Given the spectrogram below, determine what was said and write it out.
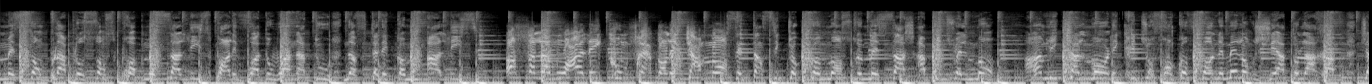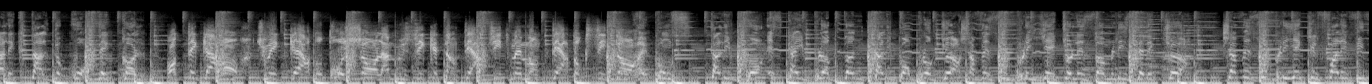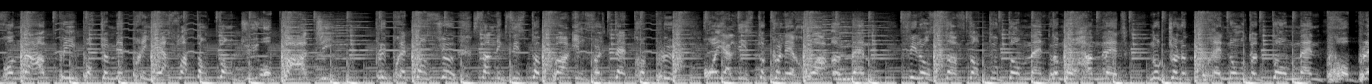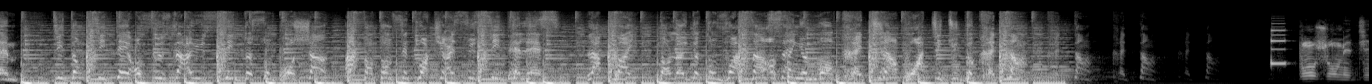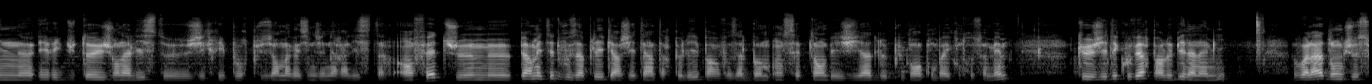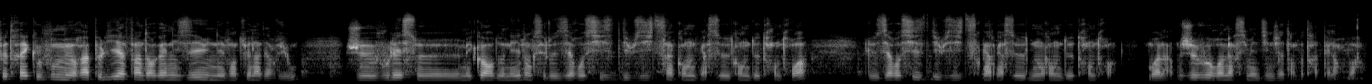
mes semblables au sens propre me salissent Par les voix de Wanadu, neuf télé comme Alice. Assalamu alaikum frère dans les carments C'est ainsi que commence le message habituellement. Amicalement l'écriture francophone est mélangée à de l'arabe Dialectal de cours d'école. En t'égarant tu égares d'autres gens. La musique est interdite même en terre d'Occident. Réponse Taliban et Skyblock donnent Taliban blogueur. J'avais oublié que les hommes lisaient les cœurs. J'avais oublié qu'il fallait vivre en Arabie Pour que mes prières soient entendues eux-mêmes Philosophes dans tout domaine de Mohamed N'ont que le prénom de domaine Problème. D'identité, refuse la réussite de son prochain. T'entendre c'est toi qui ressuscite et laisse la paille dans l'œil de ton voisin. Enseignement chrétien pour attitude de crétin. Bonjour Médine, Eric Duteuil, journaliste, j'écris pour plusieurs magazines généralistes. En fait, je me permettais de vous appeler car j'ai été interpellé par vos albums 11 septembre et Jihad, le plus grand combat contre soi-même, que j'ai découvert par le biais d'un ami. Voilà, donc je souhaiterais que vous me rappeliez afin d'organiser une éventuelle interview. Je vous laisse euh, mes coordonnées, donc c'est le 06 18 50 52 33. Le 06 18 52 33. Voilà, je vous remercie Médine, j'attends votre appel, au revoir.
